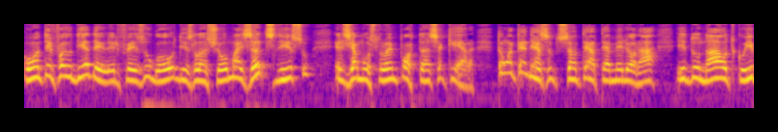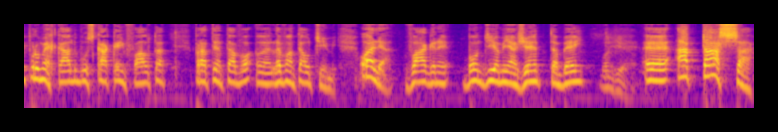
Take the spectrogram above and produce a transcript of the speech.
ontem foi o dia dele. Ele fez o gol, deslanchou, mas antes disso, ele já mostrou a importância que era. Então, a tendência do Santa é até melhorar e do Náutico ir para o mercado buscar quem falta para tentar uh, levantar o time. Olha, Wagner, bom dia, minha gente também. Bom dia. É, a taça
